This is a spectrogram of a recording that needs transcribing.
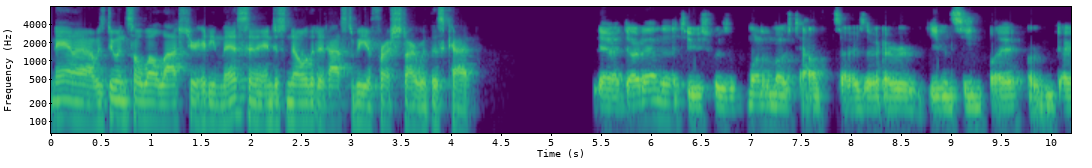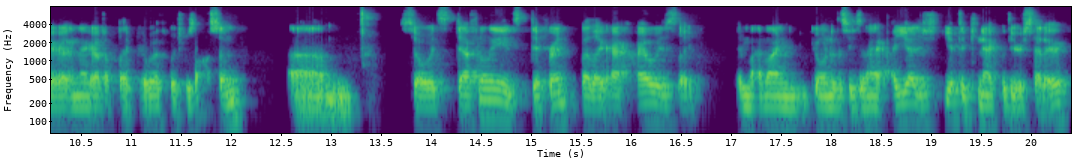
man, I was doing so well last year hitting this and, and just know that it has to be a fresh start with this cat? Yeah, Dardan Latouche was one of the most talented setters I've ever even seen play, or, and I got to play with, which was awesome. Um, so it's definitely it's different, but like I, I always like in my mind going into the season. I, you, gotta, you have to connect with your setter,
